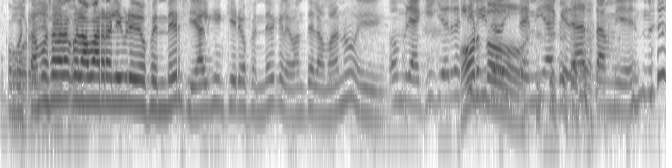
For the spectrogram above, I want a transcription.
Un Como estamos rellenito. ahora con la barra libre de ofender, si alguien quiere ofender, que levante la mano y. Hombre, aquí yo he recibido ¡Gordo! y tenía que dar también.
